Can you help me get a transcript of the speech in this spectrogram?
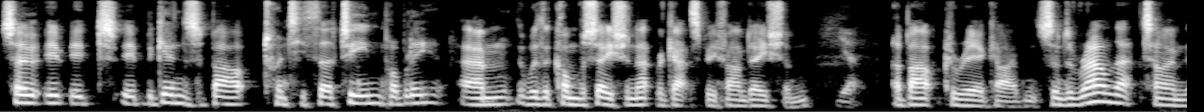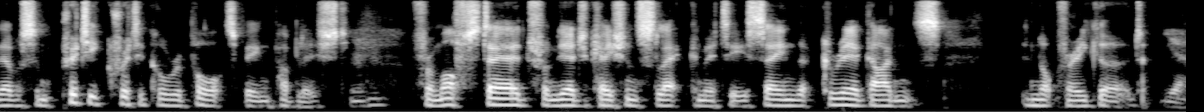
So it it, it begins about 2013 probably um, with a conversation at the Gatsby Foundation Yeah. about career guidance, and around that time there were some pretty critical reports being published Mhm. from Ofsted, from the Education Select Committee, saying that career guidance is not very good. Yeah.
